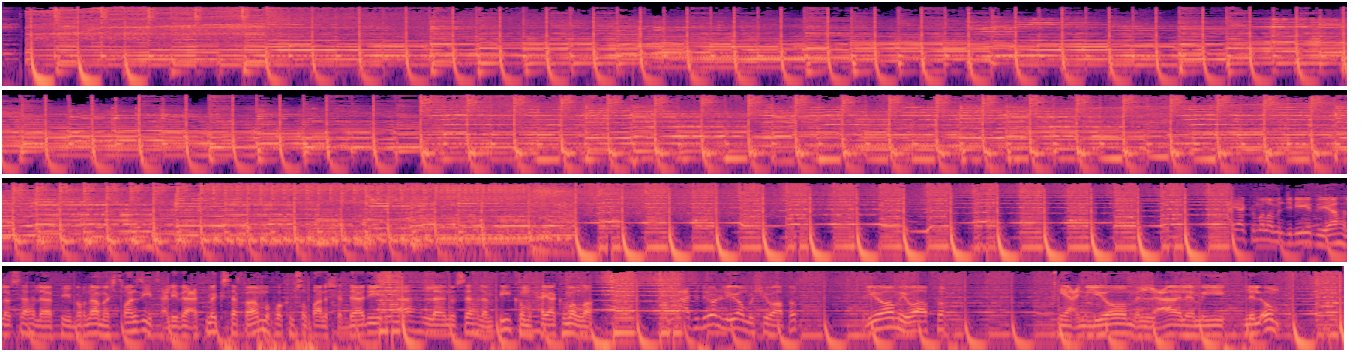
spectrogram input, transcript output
جديد ويا أهلا وسهلا في برنامج ترانزيت على إذاعة Mix FM أخوكم سلطان الشدادي أهلا وسهلا فيكم وحياكم الله. جماعة تدرون اليوم وش يوافق؟ اليوم يوافق يعني اليوم العالمي للأم.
